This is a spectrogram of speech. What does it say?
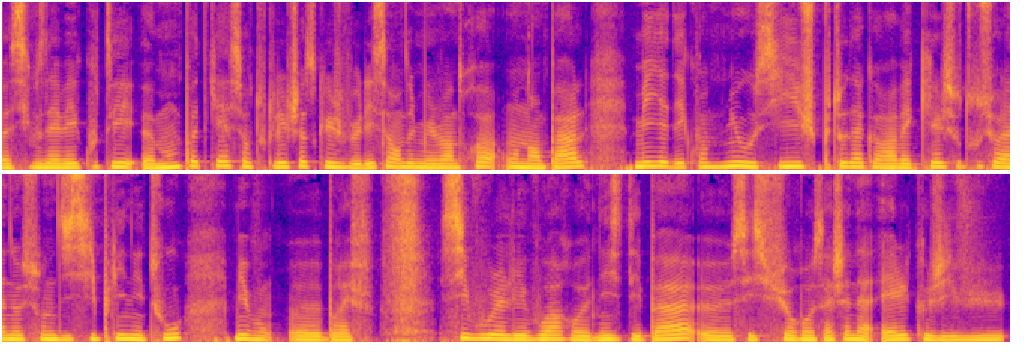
Euh, si vous avez écouté euh, mon podcast sur toutes les choses que je veux laisser en 2023, on en parle. Mais il y a des contenus aussi, je suis plutôt d'accord avec elle, surtout sur la notion de discipline et tout. Mais bon, euh, bref. Si vous voulez les voir, n'hésitez pas. c'est sur sa chaîne à elle que j'ai vu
